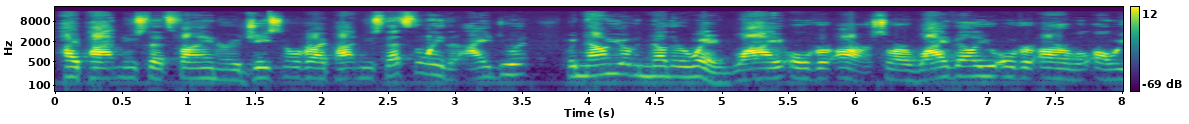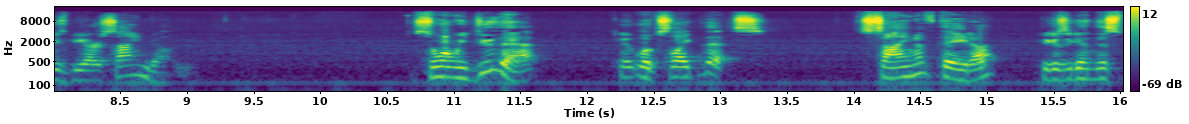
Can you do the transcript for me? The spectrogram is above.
hypotenuse, that's fine, or adjacent over hypotenuse. That's the way that I do it. But now you have another way, y over r. So our y value over r will always be our sine value. So when we do that, it looks like this. Sine of theta, because again, this,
